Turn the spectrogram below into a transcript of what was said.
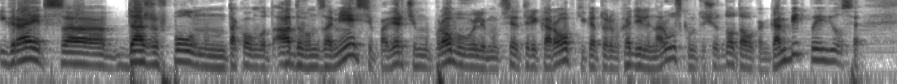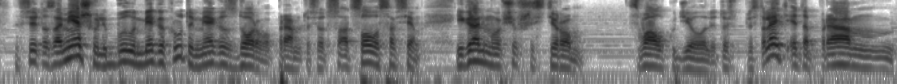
играется даже в полном таком вот адовом замесе. Поверьте, мы пробовали, мы все три коробки, которые выходили на русском, это еще до того, как Гамбит появился. Все это замешивали, было мега круто, мега здорово. Прям, то есть вот от слова совсем. Играли мы вообще в шестером. Свалку делали. То есть, представляете, это прям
